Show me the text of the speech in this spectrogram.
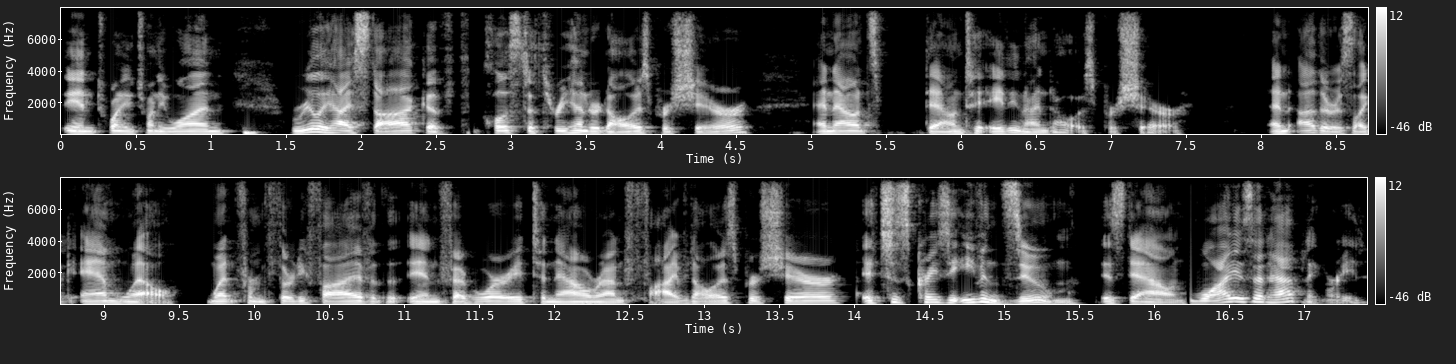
in 2021, really high stock of close to $300 per share, and now it's down to $89 per share. And others like Amwell went from 35 at in February to now around $5 per share. It's just crazy. Even Zoom is down. Why is that happening, Reed?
